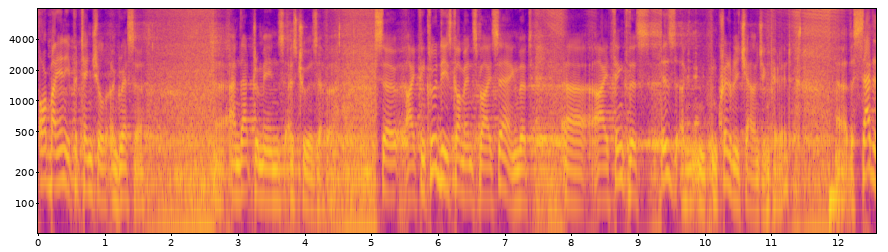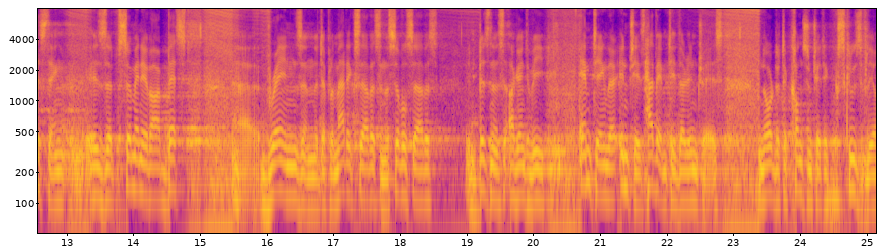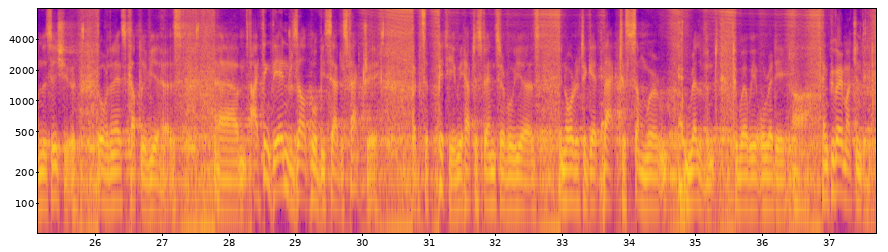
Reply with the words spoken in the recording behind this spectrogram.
or by any potential aggressor. Uh, and that remains as true as ever. So I conclude these comments by saying that uh, I think this is an incredibly challenging period. Uh, the saddest thing is that so many of our best uh, brains in the diplomatic service and the civil service in business are going to be emptying their in have emptied their in in order to concentrate exclusively on this issue over the next couple of years. Um, I think the end result will be satisfactory, but it's a pity we have to spend several years in order to get back to somewhere relevant to where we already are. Thank you very much indeed.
